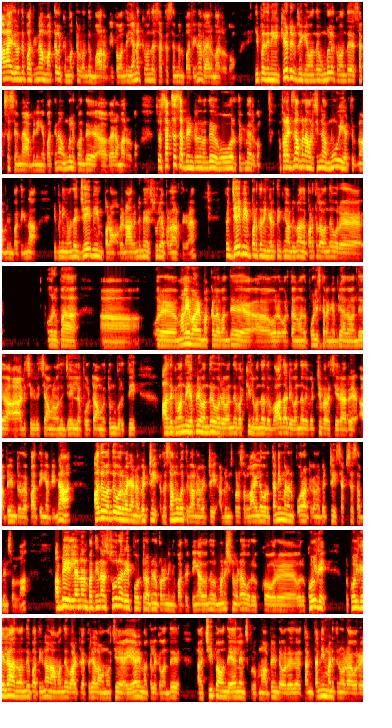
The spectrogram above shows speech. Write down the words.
ஆனால் இது வந்து பார்த்தீங்கன்னா, மக்களுக்கு மக்கள் வந்து மாறும். இப்போ வந்து எனக்கு வந்து சக்சஸ் என்னன்னு பார்த்தீங்கன்னா, வேறு மாதிரி இருக்கும். இப்போ இது நீங்கள் கேட்டுக்கிட்டு இருக்கீங்க வந்து உங்களுக்கு வந்து சக்ஸஸ் என்ன அப்படின்னு நீங்கள் பார்த்தீங்கன்னா, உங்களுக்கு வந்து வேறு வேற இருக்கும். ஸோ சக்ஸஸ் அப்படின்றது வந்து ஒவ்வொருத்தருக்குமே இருக்கும். இப்போ ஃபார் எக்ஸாம்பிள் நான் ஒரு சின்ன மூவி எடுத்துக்கணும் அப்படின்னு பார்த்தீங்கன்னா, இப்போ நீங்கள் வந்து ஜெய் படம் அப்படி நான் ரெண்டுமே சூர்யா படம் தான் எடுத்துக்கிறேன். இப்ப ஜேபிஎம் படத்தை நீங்கள் நீங்க எடுத்துக்கிட்டீங்க அப்படின்னா, அந்த படத்துல வந்து ஒரு ஒரு ப ஒரு மலைவாழ் மக்களை வந்து ஒரு ஒருத்தவங்க வந்து போலீஸ்காரங்க எப்படி அதை வந்து அடிச்சு கிடிச்சு அவங்கள வந்து ஜெயிலில் போட்டு அவங்கள துன்புறுத்தி, அதுக்கு வந்து எப்படி வந்து ஒரு வந்து வக்கீல் வந்து அதை வாதாடி வந்து அதை வெற்றி பெற செய்கிறாரு அப்படின்றத பார்த்தீங்க அப்படின்னா, அது வந்து ஒரு வகையான வெற்றி. அந்த சமூகத்துக்கான வெற்றி அப்படின்னு கூட சொல்லலாம். இல்லை ஒரு தனிமனிதன் போராட்டத்துக்கான வெற்றி சக்ஸஸ் அப்படின்னு சொல்லலாம். அப்படியே இல்லைன்னு பார்த்தீங்கன்னா, சூரரை போற்று அப்படின்னு படம் நீங்கள் பார்த்துருப்பீங்க அது வந்து ஒரு மனுஷனோட ஒரு கொ ஒரு ஒரு கொள்கை. ஒரு கொள்கையில் அது வந்து பார்த்தீங்கன்னா, நான் வந்து வாழ்க்கையில் பெரிய ஆகணும். சே ஏழை மக்களுக்கு வந்து சீப்பாக வந்து ஏர்லைன்ஸ் கொடுக்கணும் அப்படின்ற ஒரு இது தன் தனி மனிதனோட ஒரு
